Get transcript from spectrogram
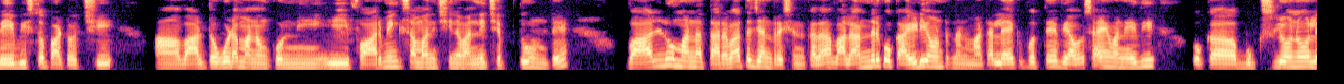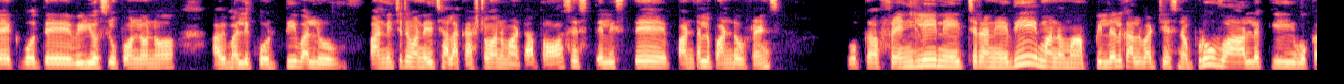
బేబీస్తో పాటు వచ్చి ఆ, వాళ్ళతో కూడా మనం కొన్ని ఈ ఫార్మింగ్కి సంబంధించినవన్నీ చెప్తూ ఉంటే వాళ్ళు మన తర్వాత జనరేషన్ కదా వాళ్ళందరికీ ఒక ఐడియా ఉంటుందన్నమాట. లేకపోతే వ్యవసాయం అనేది ఒక బుక్స్ లోనో లేకపోతే వీడియోస్ రూపంలోనో అవి మళ్ళీ కొట్టి వాళ్ళు పండించడం అనేది చాలా కష్టం అనమాట ప్రాసెస్ తెలిస్తే పంటలు పండవు ఫ్రెండ్స్ ఒక ఫ్రెండ్లీ నేచర్ అనేది మనం ఆ పిల్లలకి అలవాటు చేసినప్పుడు వాళ్ళకి ఒక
